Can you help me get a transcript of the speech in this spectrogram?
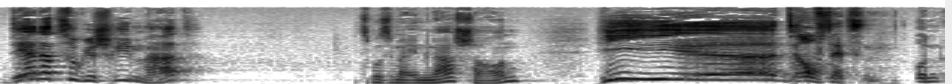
der dazu geschrieben hat, jetzt muss ich mal eben nachschauen, hier draufsetzen und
